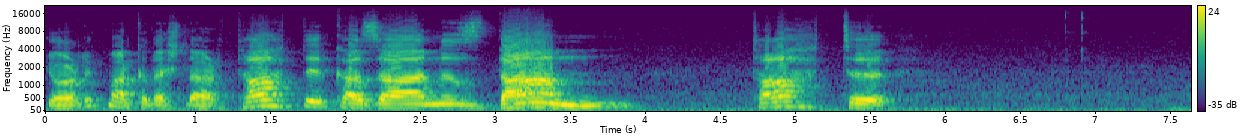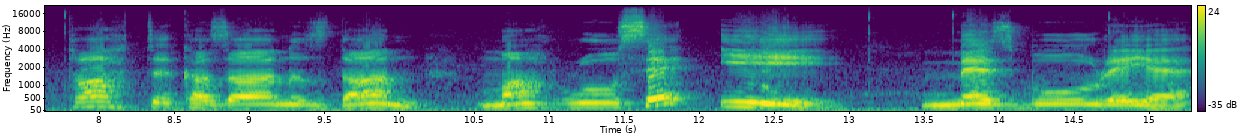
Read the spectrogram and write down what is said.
gördük mü arkadaşlar? Tahtı kazanızdan tahtı tahtı kazanızdan mahruse i mezbureye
